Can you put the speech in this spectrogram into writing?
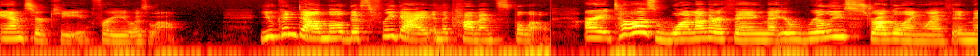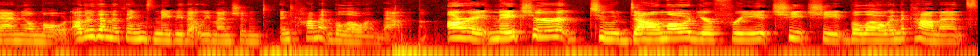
answer key for you as well. You can download this free guide in the comments below. All right, tell us one other thing that you're really struggling with in manual mode, other than the things maybe that we mentioned, and comment below on that. All right, make sure to download your free cheat sheet below in the comments.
